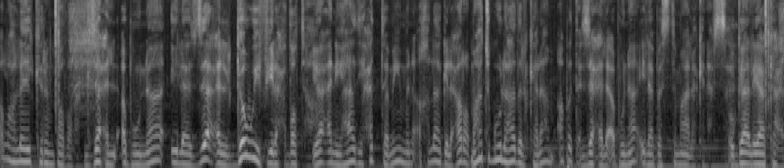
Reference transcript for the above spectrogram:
الله لا يكرم فضلك. زعل ابو نائله زعل قوي في لحظتها. يعني هذه حتى مين من أخلاق العرب. ما تقول هذا الكلام ابدا. زعل ابو نائله بس تمالك نفسه. وقال يا كعب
